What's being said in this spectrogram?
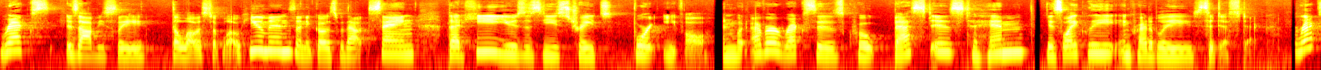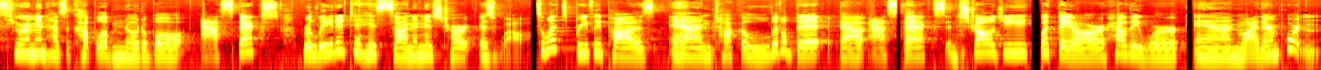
Rex is obviously the lowest of low humans, and it goes without saying that he uses these traits for evil. And whatever Rex's quote best is to him is likely incredibly sadistic. Rex Heuermann has a couple of notable aspects related to his sun in his chart as well. So let's briefly pause and talk a little bit about aspects in astrology, what they are, how they work, and why they're important.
